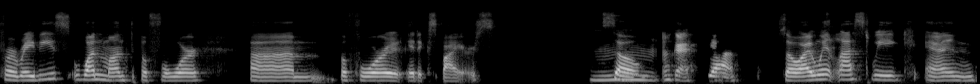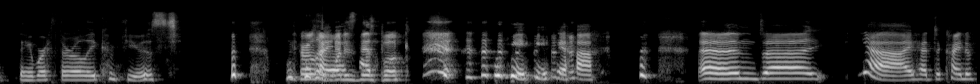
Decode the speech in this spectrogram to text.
for rabies one month before um before it expires. Mm, so okay. Yeah so i went last week and they were thoroughly confused. They were like what is this book? Yeah. And uh yeah i had to kind of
